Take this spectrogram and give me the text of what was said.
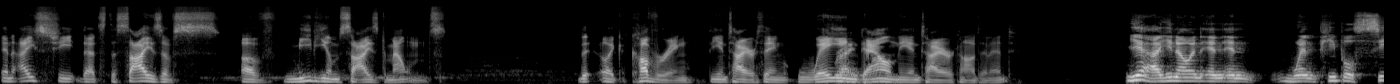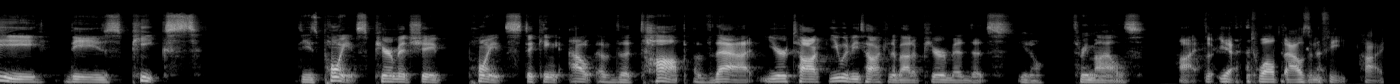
An ice sheet that's the size of of medium sized mountains, like covering the entire thing, weighing right. down the entire continent. Yeah, you know, and and and when people see these peaks, these points, pyramid shaped points sticking out of the top of that, you're talk you would be talking about a pyramid that's, you know, three miles high. Yeah, twelve thousand feet high.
